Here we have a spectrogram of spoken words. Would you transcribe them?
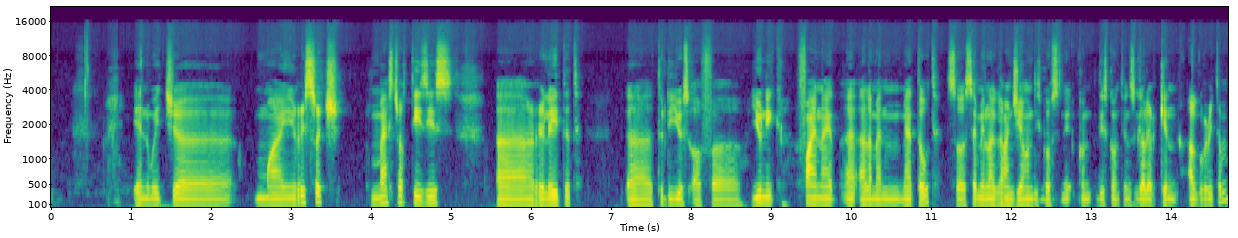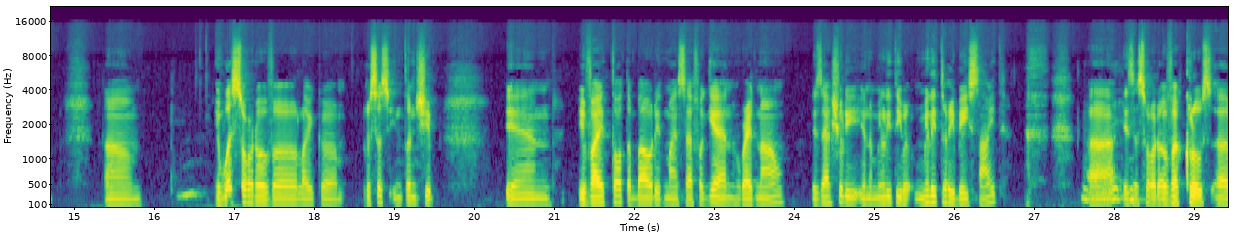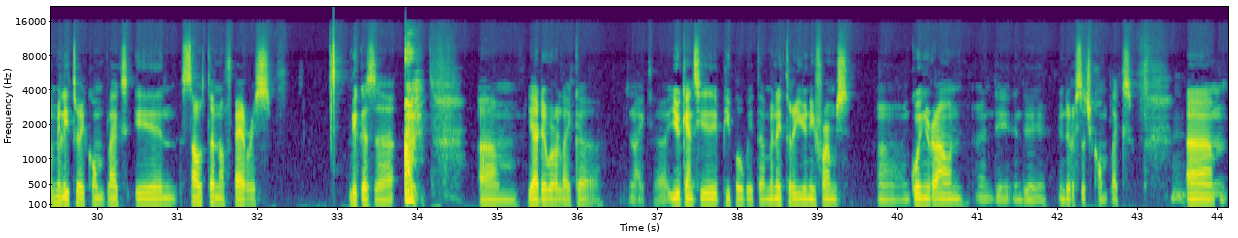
in which uh, my research master thesis uh, related uh, to the use of uh, unique finite uh, element method, so semi-Lagrangian discontinuous Galerkin algorithm. Um, it was sort of like a research internship, and if I thought about it myself again right now, is actually in a military military base site. uh, it's a sort of a close uh, military complex in southern of Paris, because uh, um, yeah, there were like a like uh, you can see people with uh, military uniforms uh, going around in the in the in the research complex. Hmm. Um,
